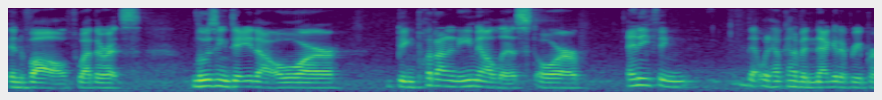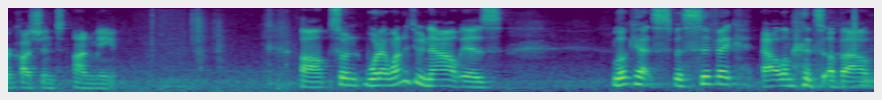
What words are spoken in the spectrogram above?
involved, whether it's losing data or being put on an email list or anything that would have kind of a negative repercussion on me. Um, so what I want to do now is look at specific elements about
